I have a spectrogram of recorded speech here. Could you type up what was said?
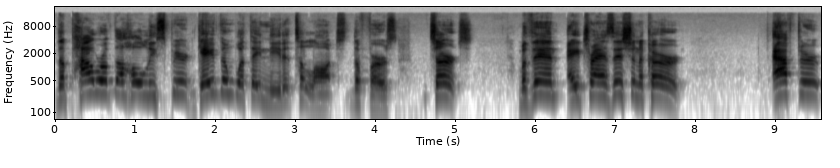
the power of the Holy Spirit gave them what they needed to launch the first church. But then a transition occurred. After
